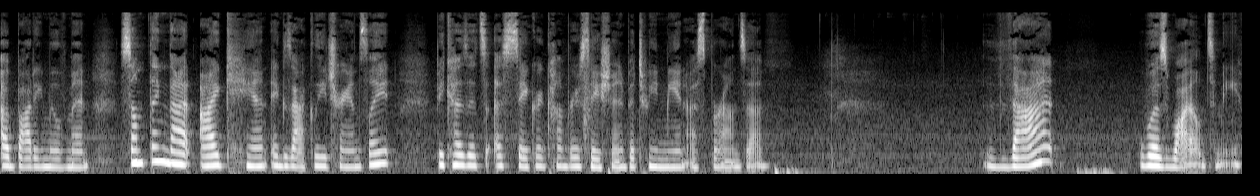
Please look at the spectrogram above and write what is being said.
a body movement, something that I can't exactly translate because it's a sacred conversation between me and Esperanza. that was wild to me.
